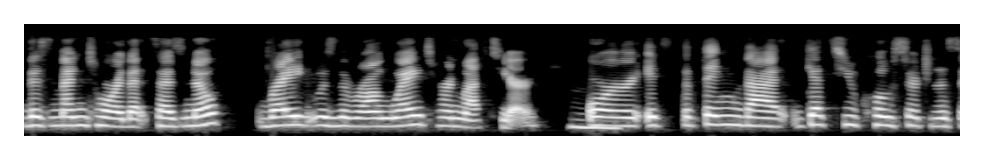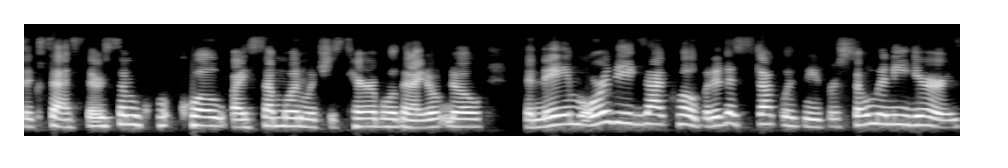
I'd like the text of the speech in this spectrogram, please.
this mentor that says nope, right was the wrong way, turn left here. Mm-hmm. Or it's the thing that gets you closer to the success. There's some qu- quote by someone, which is terrible, that I don't know the name or the exact quote, but it has stuck with me for so many years.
